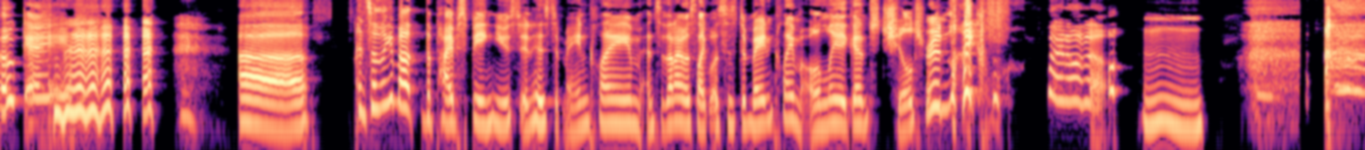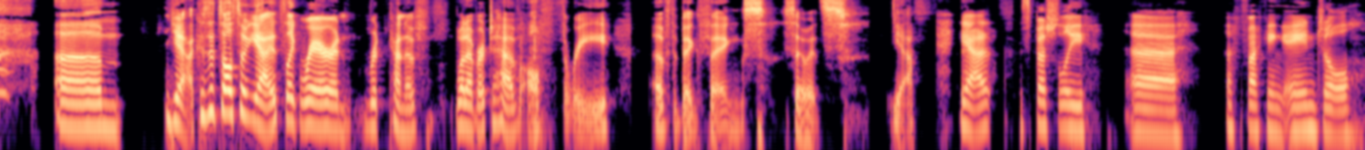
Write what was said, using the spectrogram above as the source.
okay Uh and something about the pipes being used in his domain claim. And so then I was like, was his domain claim only against children? Like I don't know. Hmm. um yeah because it's also yeah it's like rare and r- kind of whatever to have all three of the big things so it's yeah Yeah, especially uh a fucking angel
